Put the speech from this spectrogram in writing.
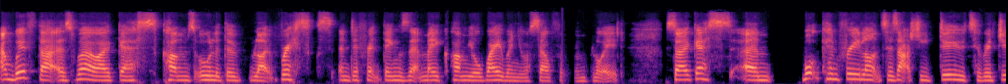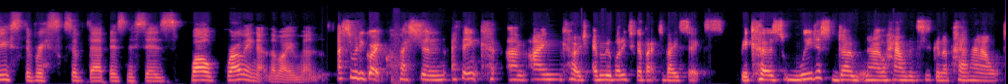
And with that as well, I guess comes all of the like risks and different things that may come your way when you're self employed. So I guess um, what can freelancers actually do to reduce the risks of their businesses while growing at the moment? That's a really great question. I think um, I encourage everybody to go back to basics because we just don't know how this is going to pan out.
